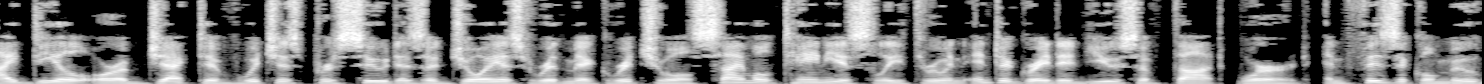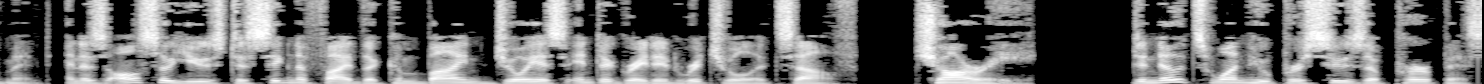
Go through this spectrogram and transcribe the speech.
ideal or objective which is pursued as a joyous rhythmic ritual simultaneously through an integrated use of thought, word, and physical movement, and is also used to signify the combined joyous integrated ritual itself. Chari denotes one who pursues a purpose,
